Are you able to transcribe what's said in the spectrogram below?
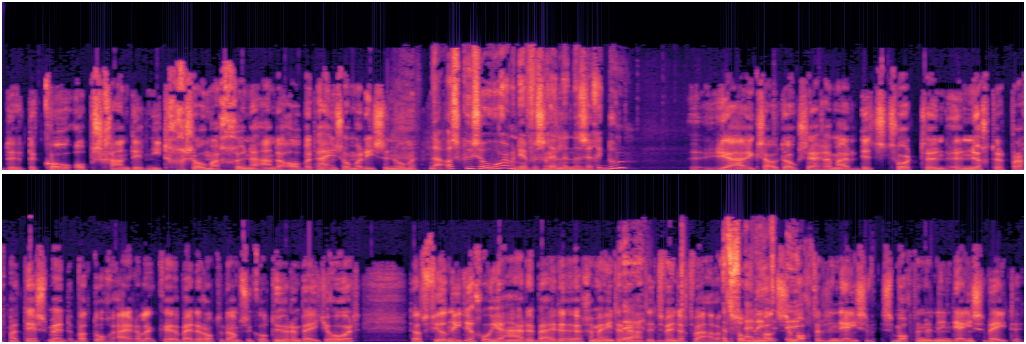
de, de co-ops gaan dit niet zomaar gunnen aan de Albert Heijn, om maar iets te noemen. Nou, als ik u zo hoor, meneer Verschillen, dan zeg ik doen. Eh, Ja, ik zou het ook zeggen, maar dit soort nuchter pragmatisme... wat toch eigenlijk eh, bij de Rotterdamse cultuur een beetje hoort... dat viel niet in goede aarde bij de gemeenteraad Nee. in 2012. Het stond niet- Want ze mochten, het niet eens, ze mochten het niet eens weten.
